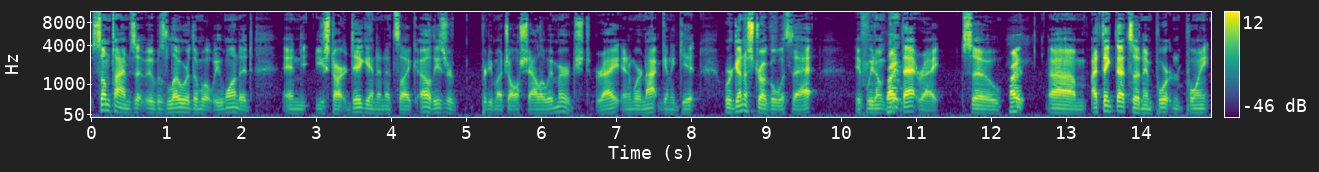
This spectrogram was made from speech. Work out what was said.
sometimes it, it was lower than what we wanted, and you start digging and it's like, oh, these are pretty much all shallow emerged, right? And we're not going to get we're going to struggle with that if we don't Right. get that right. So Right. um, I think that's an important point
